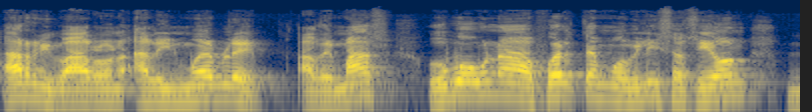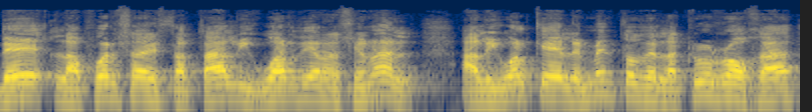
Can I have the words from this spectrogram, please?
arribaron al inmueble. Además, hubo una fuerte movilización de la Fuerza Estatal y Guardia Nacional, al igual que elementos de la Cruz Roja,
